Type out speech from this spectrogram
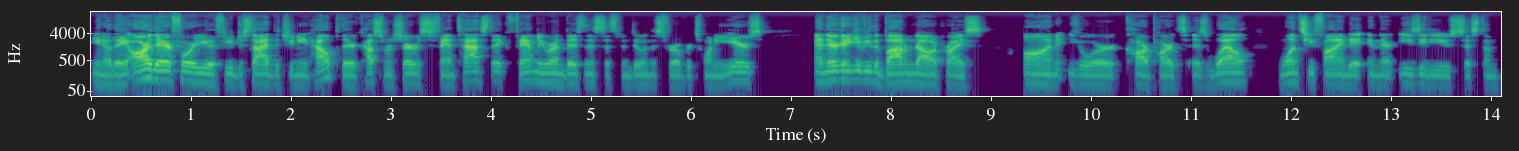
You know, they are there for you if you decide that you need help. Their customer service is fantastic, family run business that's been doing this for over 20 years. And they're going to give you the bottom dollar price on your car parts as well once you find it in their easy to use system.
